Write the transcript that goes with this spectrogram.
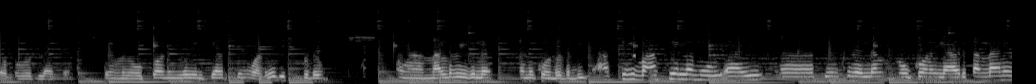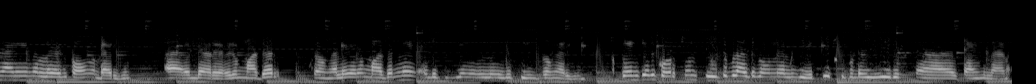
സപ്പോർട്ടിലൊക്കെ നമ്മൾ നോക്കുകയാണെങ്കിൽ എനിക്ക് ആ സീൻ വളരെ ഇഷ്ടപ്പെടും. നല്ല രീതിയിൽ തന്നെ കൊണ്ടുവന്നിട്ടുണ്ട്. ആക്ച്വലി ബാക്കിയെല്ലാം മൂവി ഈ സീൻസിലെല്ലാം നോക്കുവാണെങ്കിൽ ആ ഒരു തന്താനി നാനി എന്നുള്ള ഒരു സോങ് ഉണ്ടായിരിക്കും. എന്താ പറയാ ഒരു മദർ സോങ് അല്ലെങ്കിൽ ഒരു മദറിനെ എടുപ്പിക്കുന്ന ഒരു തീം സോങ് ആയിരിക്കും. അപ്പൊ എനിക്കത് കുറച്ചും സ്യൂട്ടബിൾ ആയിട്ട് തോന്നുന്നത് അല്ലെങ്കിൽ ഏറ്റവും ഇഷ്ടപ്പെട്ടത് ഈ ഒരു ടൈമിലാണ്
